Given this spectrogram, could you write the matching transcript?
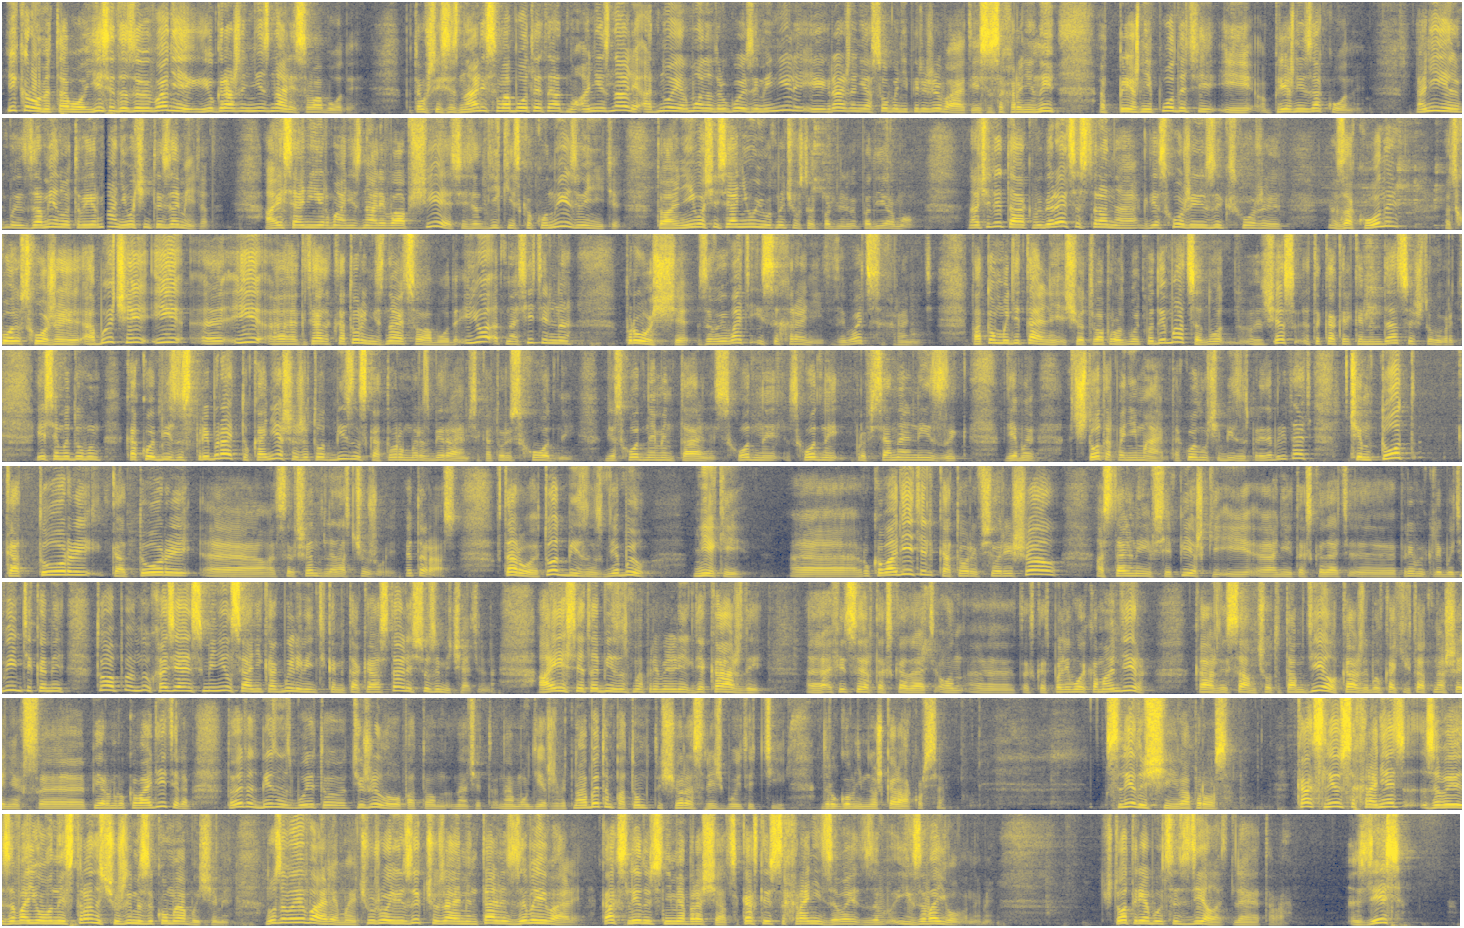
И кроме того, если до завоевания ее граждане не знали свободы, потому что если знали свободу, это одно. Они знали, одно ермо на другое заменили, и граждане особо не переживают, если сохранены прежние подати и прежние законы. Они замену этого ерма не очень-то и заметят. А если они ерма не знали вообще, если это дикие скакуны, извините, то они вообще себя неуютно чувствуют под, под ермом. Значит, и так, выбирается страна, где схожий язык, схожие законы, схожие обычаи, и, э, и, и которые не знают свободы. Ее относительно проще завоевать и сохранить. Завоевать и сохранить. Потом мы детально еще этот вопрос будет подниматься, но сейчас это как рекомендация, что выбрать. Если мы думаем, какой бизнес прибрать, то, конечно же, тот бизнес, в котором мы разбираемся, который сходный, где сходная ментальность, сходный, сходный профессиональный язык, где мы что-то понимаем. Такой лучше бизнес приобретать, чем тот, который, который э, совершенно для нас чужой. Это раз. Второе. Тот бизнес, где был некий э, руководитель, который все решал, остальные все пешки, и они, так сказать, э, привыкли быть винтиками, то ну, хозяин сменился, они как были винтиками, так и остались, все замечательно. А если это бизнес мы привели, где каждый э, офицер, так сказать, он, так сказать, полевой командир, каждый сам что-то там делал, каждый был в каких-то отношениях с э, первым руководителем, то этот бизнес будет э, тяжело потом значит, нам удерживать. Но об этом потом еще раз речь будет идти в другом немножко ракурсе. Следующий вопрос. Как следует сохранять завоеванные страны с чужим языком и обычаями? Ну, завоевали мы, чужой язык, чужая ментальность, завоевали. Как следует с ними обращаться? Как следует сохранить их завоеванными? Что требуется сделать для этого? Здесь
